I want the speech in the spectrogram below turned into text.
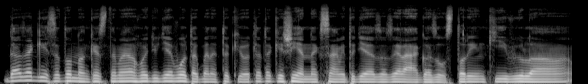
De az egészet onnan kezdtem el, hogy ugye voltak benne tök ötletek, és ilyennek számít ugye ez az elágazó sztorin kívül a,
